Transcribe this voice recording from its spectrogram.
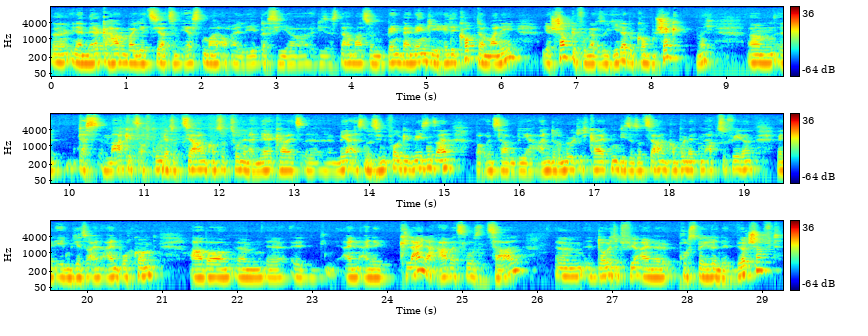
Äh, in Amerika haben wir jetzt ja zum ersten Mal auch erlebt, dass hier dieses damals so ein Ben Bernanke Helikopter Money jetzt stattgefunden hat. Also jeder bekommt einen Scheck. Nicht? Ähm, das mag jetzt aufgrund der sozialen Konstruktion in Amerika jetzt äh, mehr als nur sinnvoll gewesen sein. Bei uns haben wir andere Möglichkeiten, diese sozialen Komponenten abzufedern, wenn eben hier so ein Einbruch kommt. Aber ähm, äh, eine kleine Arbeitslosenzahl deutet für eine prosperierende Wirtschaft,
